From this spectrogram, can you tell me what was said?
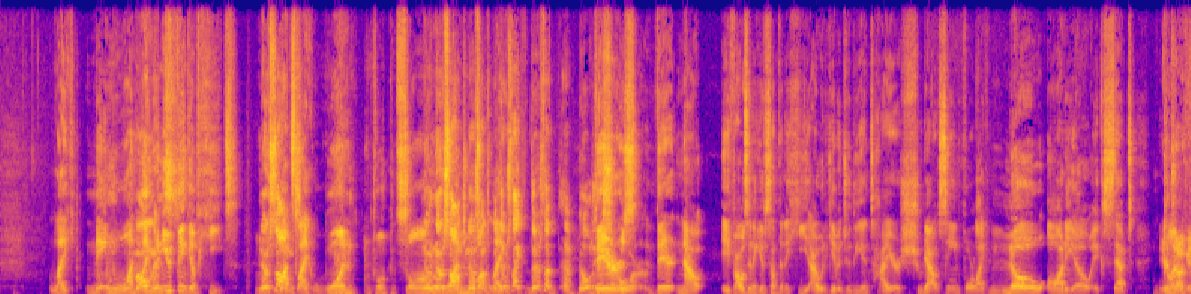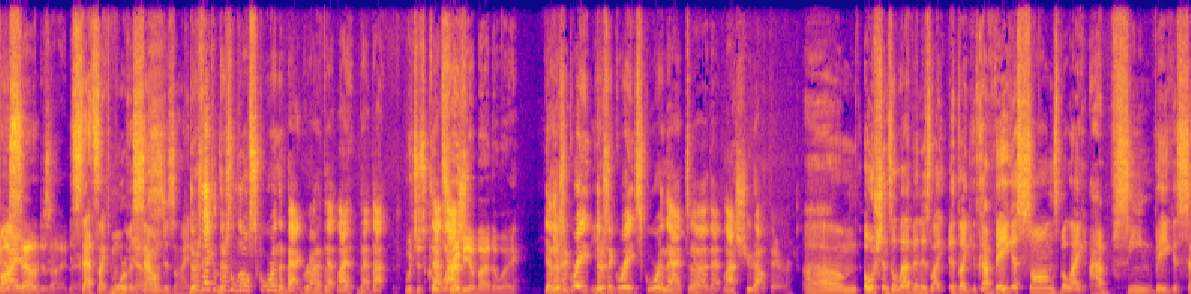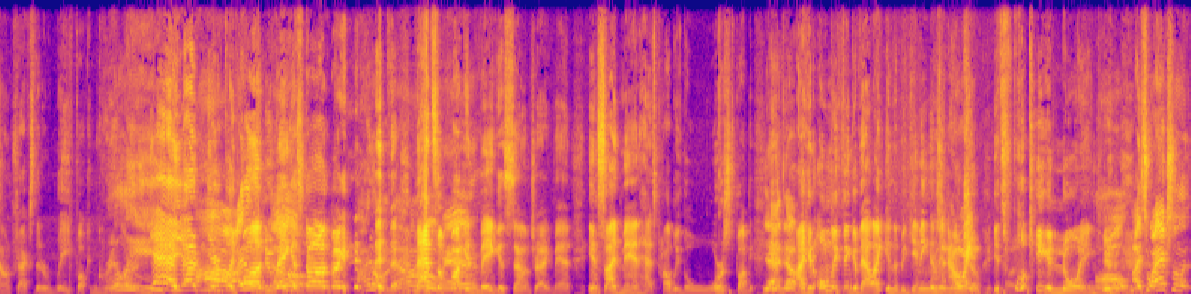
like, name one. Like when Moments. you think of Heat, no songs. what's like one fucking song? no, no songs. No mo- songs. But there's like there's a, a building there's score. there now if i was going to give something a heat i would give it to the entire shootout scene for like no audio except You're gunfire just sound design there. That's like more of a Yes. sound design There's thing. like there's a little score in the background of that la- that that. Which is cool That last- trivia, by the way. Yeah, there's a great yeah. there's a great score in that uh, that last shootout there. Um, Ocean's Eleven is like it's like it's got Vegas songs, but like I've seen Vegas soundtracks that are way fucking cooler. Really? Yeah, yeah. Oh, you ever I play Fallout don't Vegas, know. dog? I don't know, That's a man. fucking Vegas soundtrack, man. Inside Man has probably the worst fucking. Yeah, it- no. I can only think of that like in the beginning It and the annoying. outro. It's fucking annoying, dude. Oh, I so I actually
